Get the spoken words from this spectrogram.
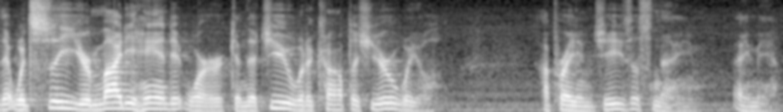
that would see your mighty hand at work, and that you would accomplish your will. I pray in Jesus' name, amen.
